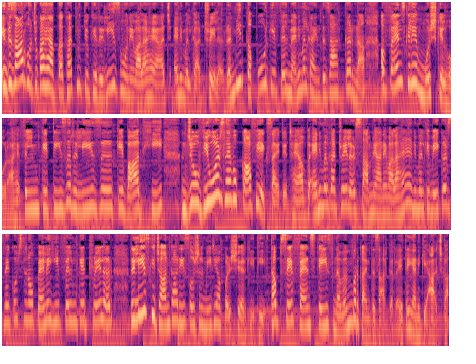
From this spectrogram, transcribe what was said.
इंतज़ार हो चुका है आपका खत्म क्योंकि रिलीज़ होने वाला है आज एनिमल का ट्रेलर। रणबीर कपूर की फ़िल्म एनिमल का इंतज़ार करना अब फैंस के लिए मुश्किल हो रहा है। फ़िल्म के टीजर रिलीज़ के बाद ही जो व्यूअर्स हैं वो काफ़ी एक्साइटेड हैं। अब एनिमल का ट्रेलर सामने आने वाला है। एनिमल के मेकर्स ने कुछ दिनों पहले ही फ़िल्म के ट्रेलर रिलीज़ की जानकारी सोशल मीडिया पर शेयर की थी। तब से फैंस 23 नवंबर का इंतज़ार कर रहे थे, यानी कि आज का।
